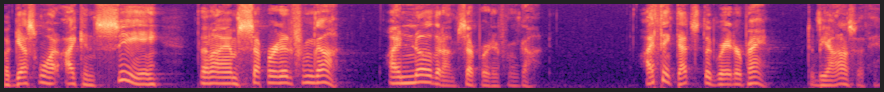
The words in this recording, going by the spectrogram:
but guess what? I can see that I am separated from God. I know that I'm separated from God. I think that's the greater pain, to be honest with you.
